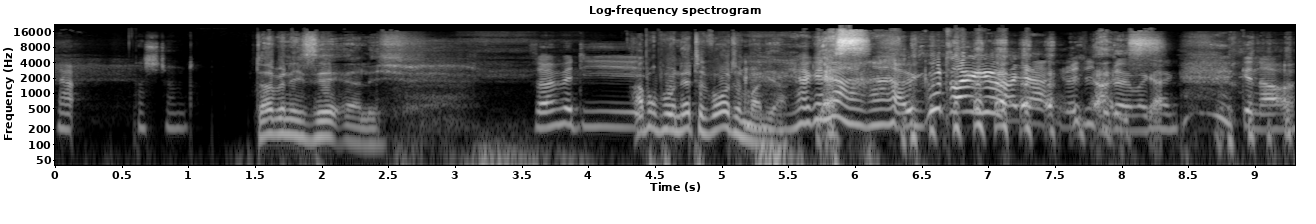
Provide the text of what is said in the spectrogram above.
Ja, das stimmt. Da bin ich sehr ehrlich. Sollen wir die. Apropos nette Worte, Mann, ja. Ja, genau. Yes. Guter Übergang. Richtig guter Nice. Übergang. Genau.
